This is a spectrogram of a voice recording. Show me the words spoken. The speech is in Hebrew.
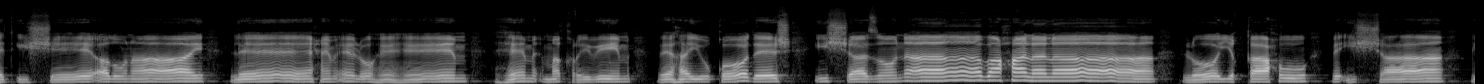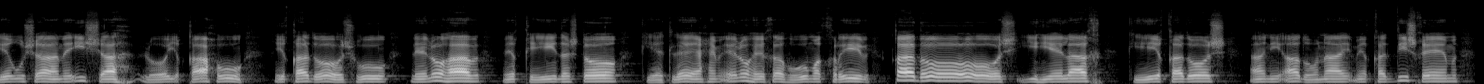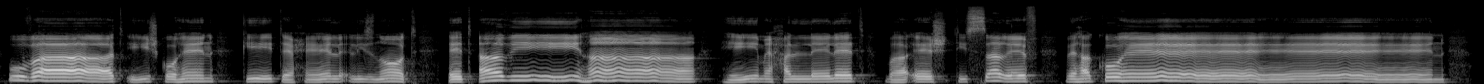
את אישי אדוני לחם אלוהיהם הם מקריבים והיו קודש אישה זונה וחללה. לא ייקחו ואישה גרושה מאישה לא ייקחו כי קדוש הוא לאלוהיו וקידשתו כי את לחם אלוהיך הוא מקריב קדוש יהיה לך כי קדוש אני אדוני מקדישכם, ובת איש כהן כי תחל לזנות את אביה, היא מחללת באש תשרף, והכהן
